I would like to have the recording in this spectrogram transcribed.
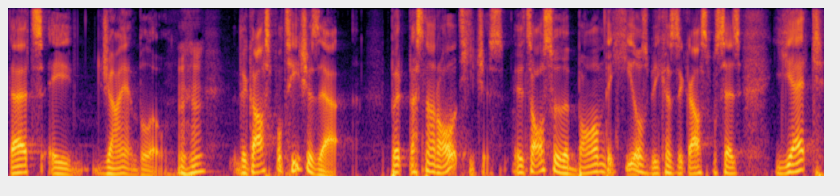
that's a giant blow. Mm-hmm. The gospel teaches that. But that's not all it teaches. It's also the balm that heals because the gospel says, Yet,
